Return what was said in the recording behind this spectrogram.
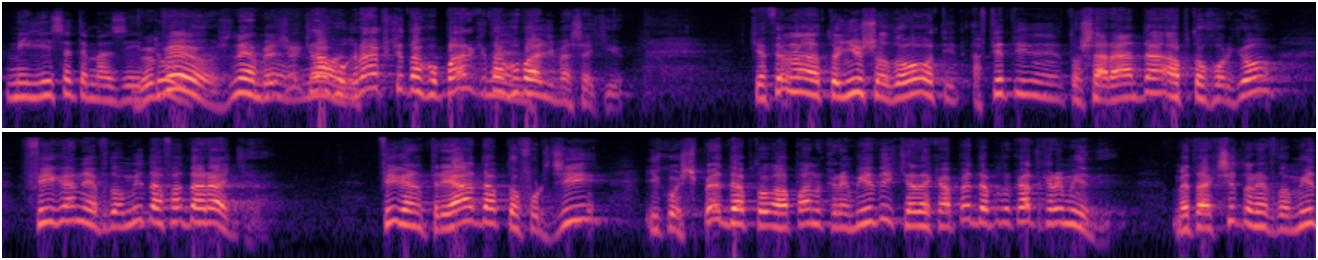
Μιλήσατε μαζί Βεβαίως, τους; Βεβαίως, ναι, ναι, και τα έχω γράψει και τα έχω πάρει και ναι. τα έχω βάλει μέσα εκεί. Και θέλω να τονίσω εδώ ότι αυτή το 40 από το χωριό φύγανε 70 φανταράκια. Φύγανε 30 από το Φουρτζί, 25 από το απάνω κρεμμύδι και 15 από το κάτω κρεμμύδι. Μεταξύ των 70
